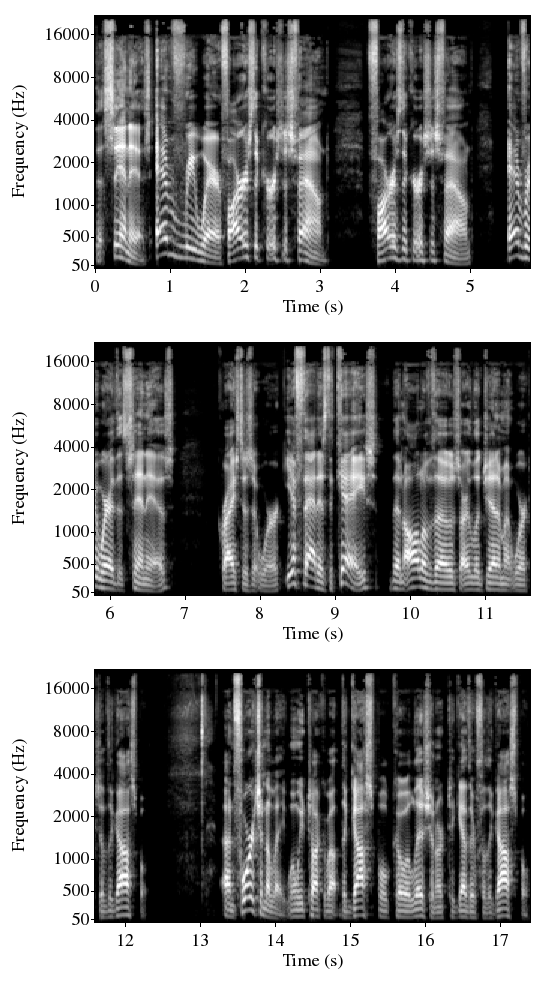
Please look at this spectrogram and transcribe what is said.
that sin is, everywhere, far as the curse is found, far as the curse is found, everywhere that sin is, Christ is at work. If that is the case, then all of those are legitimate works of the gospel. Unfortunately, when we talk about the gospel coalition or together for the gospel,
